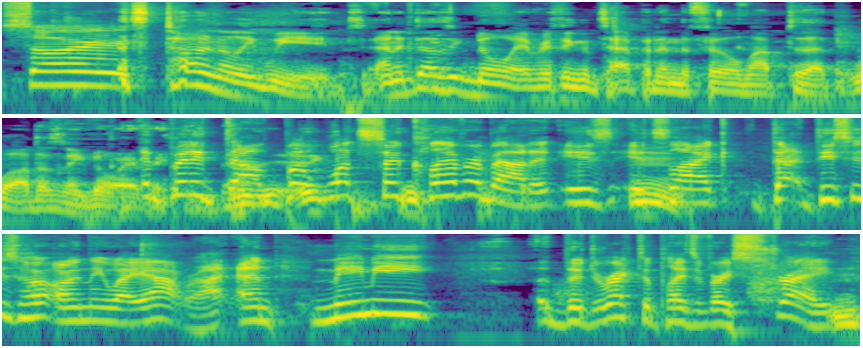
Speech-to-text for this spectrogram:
So, It's tonally weird, and it does ignore everything that's happened in the film up to that. Well, it doesn't ignore everything, but it does. But what's so clever about it is Mm. it's like that. This is her only way out, right? And Mimi, the director, plays it very straight Mm.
